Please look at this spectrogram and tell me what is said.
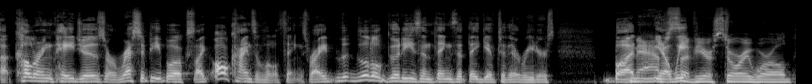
uh, coloring pages or recipe books, like all kinds of little things, right? L- little goodies and things that they give to their readers. But maps you know, we, of your story world,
